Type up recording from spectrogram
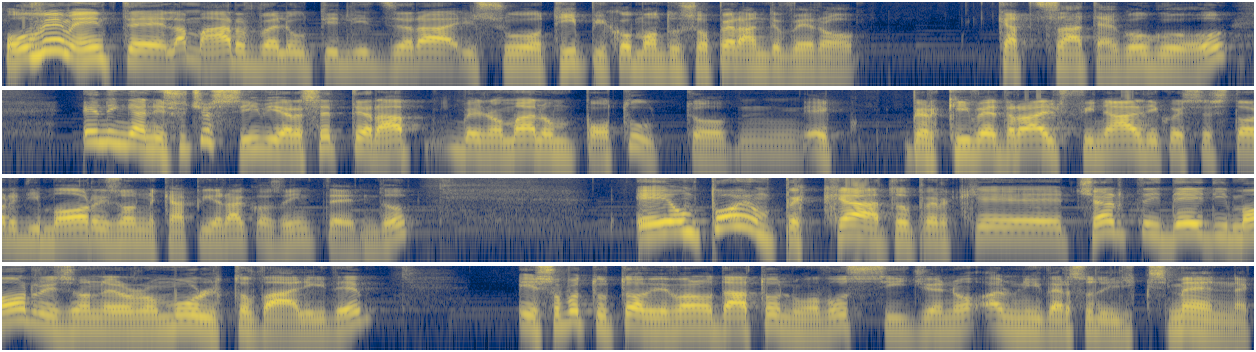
Ovviamente la Marvel utilizzerà il suo tipico modus operandi, ovvero cazzate a go-go, e negli anni successivi resetterà bene o male un po' tutto. Mm, e per chi vedrà il finale di queste storie di Morrison capirà cosa intendo. E un po' è un peccato perché certe idee di Morrison erano molto valide e soprattutto avevano dato nuovo ossigeno all'universo degli X-Men,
